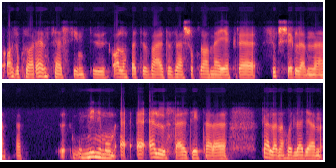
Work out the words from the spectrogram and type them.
azokra a rendszer szintű alapvető változásokra, amelyekre szükség lenne, tehát minimum e, e, előfeltétele kellene, hogy legyen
